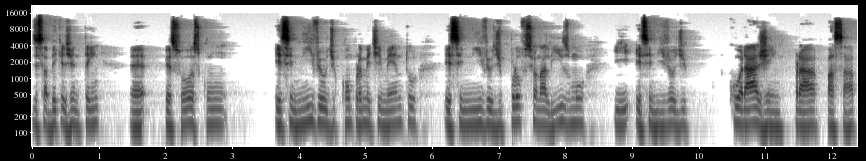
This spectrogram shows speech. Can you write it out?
de saber que a gente tem é, pessoas com esse nível de comprometimento, esse nível de profissionalismo e esse nível de coragem para passar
